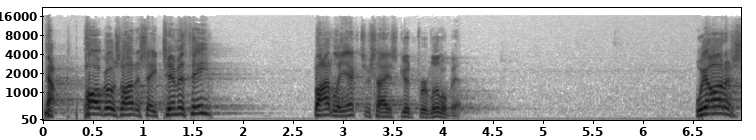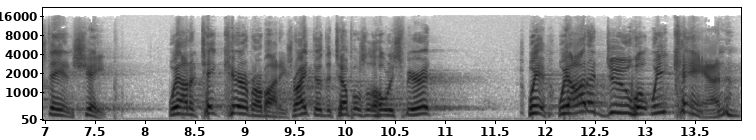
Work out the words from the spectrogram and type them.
Now, Paul goes on to say, Timothy, Bodily exercise is good for a little bit. We ought to stay in shape. We ought to take care of our bodies, right? They're the temples of the Holy Spirit. We, we ought to do what we can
